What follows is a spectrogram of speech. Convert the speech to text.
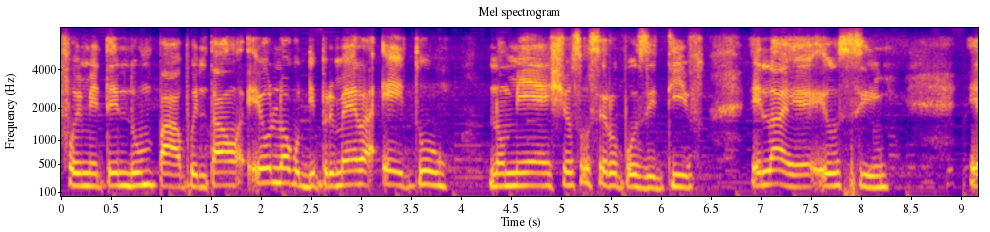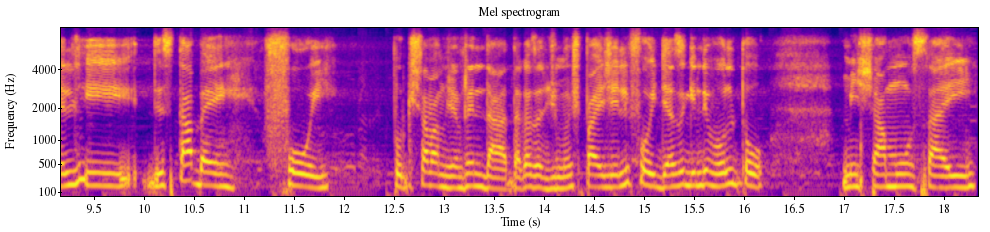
Foi metendo um papo. Então eu logo de primeira, ei, tu não me enche, eu sou seropositivo. Ele ah, é, eu sim. Ele disse, tá bem, foi. Porque estávamos em frente da, casa dos meus pais. Ele foi, dia seguinte voltou. Me chamou, sair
